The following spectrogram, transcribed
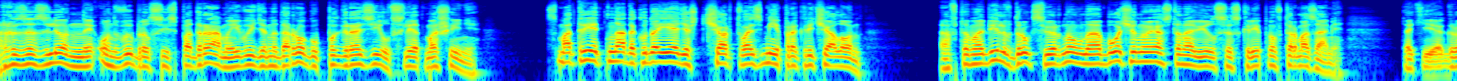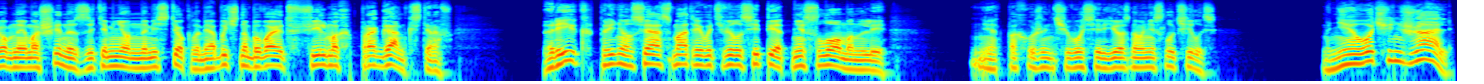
Разозленный он выбрался из-под рамы и, выйдя на дорогу, погрозил вслед машине. «Смотреть надо, куда едешь, черт возьми!» — прокричал он. Автомобиль вдруг свернул на обочину и остановился, скрипнув тормозами. Такие огромные машины с затемненными стеклами обычно бывают в фильмах про гангстеров. Рик принялся осматривать велосипед, не сломан ли. Нет, похоже, ничего серьезного не случилось. «Мне очень жаль»,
